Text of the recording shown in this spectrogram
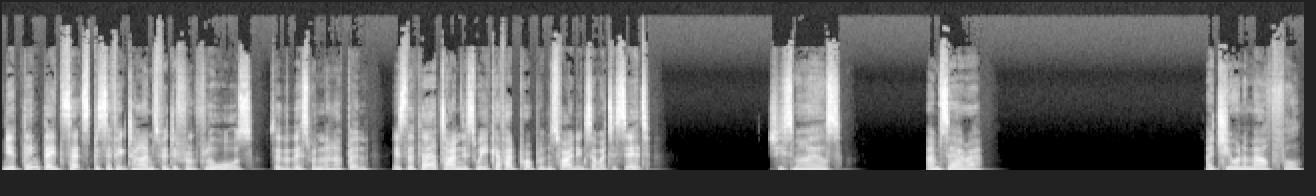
You'd think they'd set specific times for different floors so that this wouldn't happen. It's the third time this week I've had problems finding somewhere to sit. She smiles. I'm Sarah. I chew on a mouthful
